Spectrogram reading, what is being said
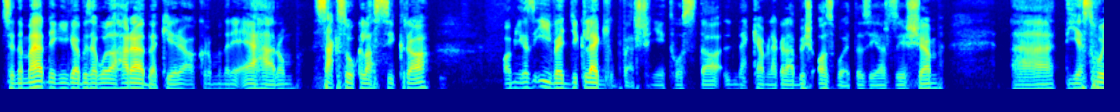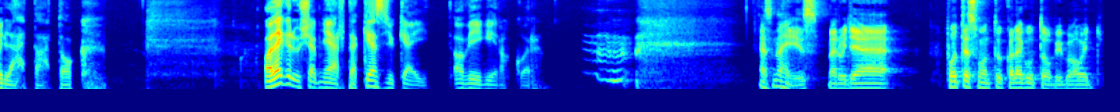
Szerintem mehetnék inkább igazából a Harelbekére, akarom mondani E3 Saxo klasszikra, ami az év egyik legjobb versenyét hozta, nekem legalábbis az volt az érzésem. Uh, ti ezt hogy láttátok? A legerősebb nyerte, kezdjük el itt a végén akkor. Ez nehéz, mert ugye pont ezt mondtuk a legutóbbiban, hogy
